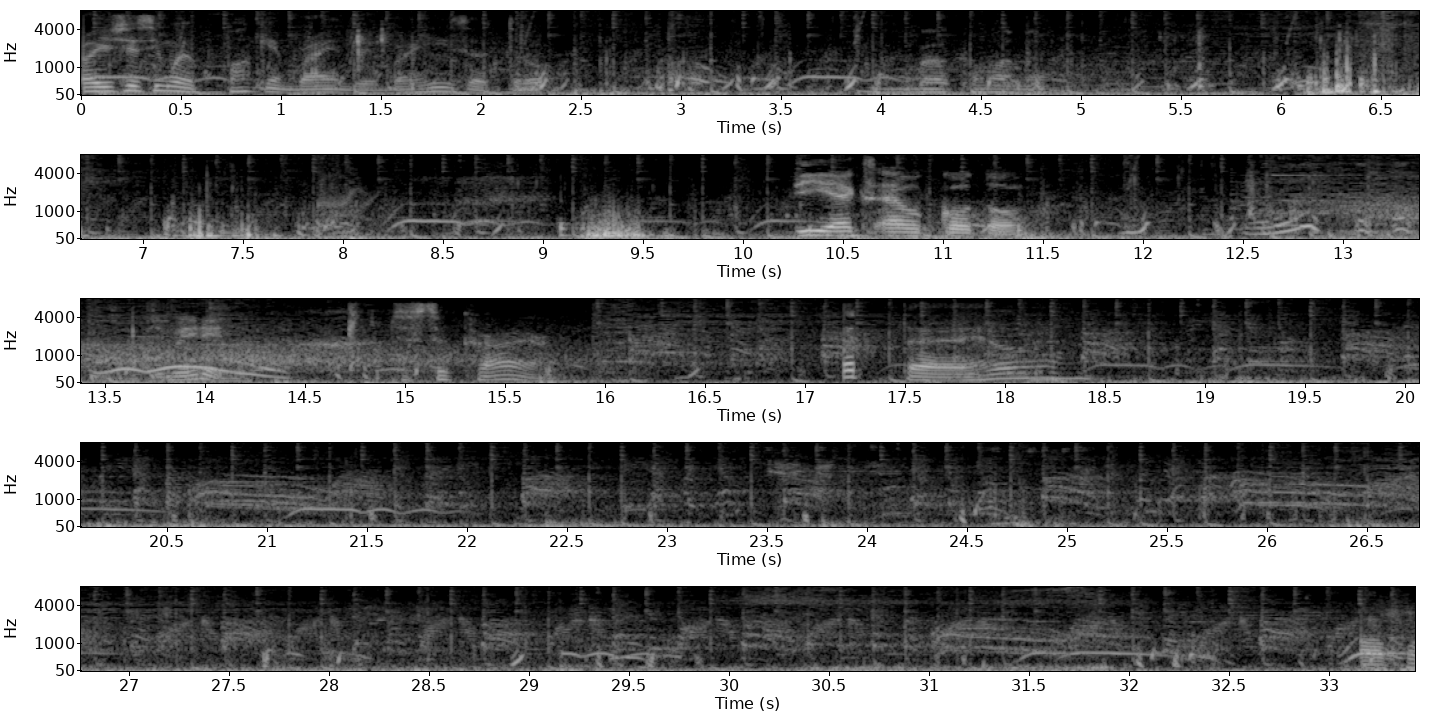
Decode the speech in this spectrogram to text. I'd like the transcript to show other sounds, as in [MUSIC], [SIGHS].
Bro, you should see what fucking Brian did, bro. He's a throw. Bro, come on now. DXL Koto. You made it. Just to cry. What the hell?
